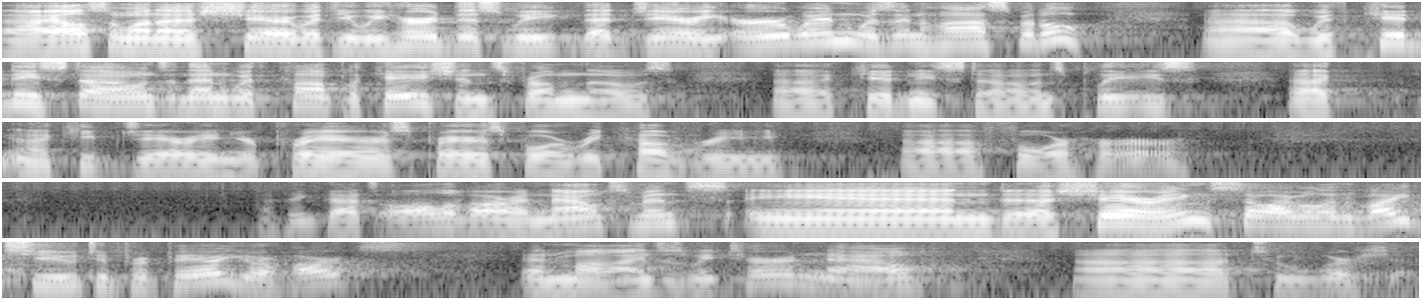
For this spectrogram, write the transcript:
Uh, I also want to share with you we heard this week that Jerry Irwin was in hospital uh, with kidney stones and then with complications from those uh, kidney stones. Please uh, uh, keep Jerry in your prayers, prayers for recovery uh, for her. I think that's all of our announcements and sharing, so I will invite you to prepare your hearts and minds as we turn now to worship.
